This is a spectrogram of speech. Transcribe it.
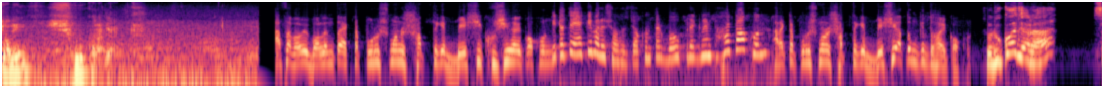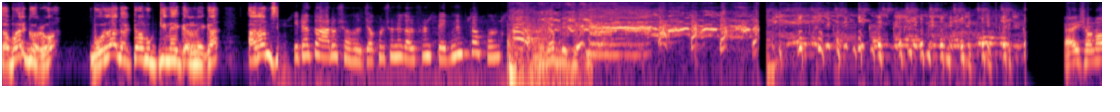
চলেন শুরু করা যাক। আচ্ছা ভাবি বলেন তো একটা পুরুষ মানুষ সব থেকে বেশি খুশি হয় কখন? এটা তো একেবারে সহজ যখন তার বউ প্রেগনেন্ট হয় তখন। আর একটা পুরুষ মানুষ সব থেকে বেশি আতঙ্কিত হয় কখন? রুকো যারা সবার করো বোলা ধাক্কা বুক্কি নাই করনে কা আরাম এটা তো আরও সহজ যখন শুনে গার্লফ্রেন্ড প্রেগনেন্ট তখন। এই শোনো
